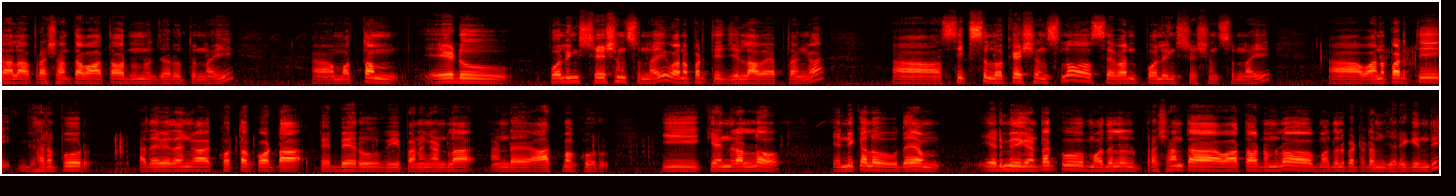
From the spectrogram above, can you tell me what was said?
చాలా ప్రశాంత వాతావరణంలో జరుగుతున్నాయి. మొత్తం ఏడు పోలింగ్ స్టేషన్స్ ఉన్నాయి వనపర్తి జిల్లా వ్యాప్తంగా. సిక్స్ లొకేషన్స్లో సెవెన్ పోలింగ్ స్టేషన్స్ ఉన్నాయి. వనపర్తి ఘనపూర్ అదేవిధంగా కొత్తకోట పెబ్బేరు వీపనగండ్ల అండ్ ఆత్మకూరు ఈ కేంద్రాల్లో ఎన్నికలు ఉదయం ఎనిమిది గంటలకు మొదలు ప్రశాంత వాతావరణంలో మొదలుపెట్టడం జరిగింది.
